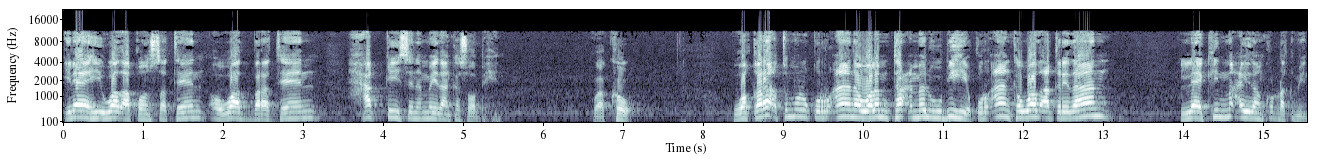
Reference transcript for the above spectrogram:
ilaahay waad aqoonsateen oo waad barateen xaqiisana maydaan ka soo bixin. Waa kow. Wa qara'tum اlqur'aana walam tacmaluu bihi. Qur'aanka waad aqridaan laakiin ma aydan ku dhaqmin.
